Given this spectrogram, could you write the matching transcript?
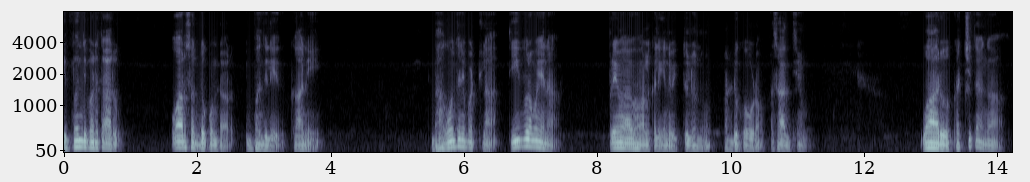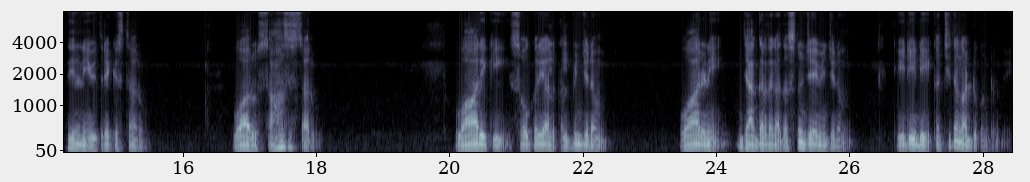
ఇబ్బంది పడతారు. వారు సర్దుకుంటారు. ఇబ్బంది లేదు. కానీ భగవంతుని పట్ల తీవ్రమైన ప్రేమాభిమానాలు కలిగిన వ్యక్తులను అడ్డుకోవడం అసాధ్యం. వారు ఖచ్చితంగా దీనిని వ్యతిరేకిస్తారు. వారు సాహసిస్తారు. వారికి సౌకర్యాలు కల్పించడం వారిని జాగ్రత్తగా దర్శనం చేయించడం టీటీడీ ఖచ్చితంగా అడ్డుకుంటుంది.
